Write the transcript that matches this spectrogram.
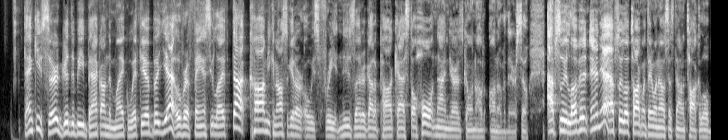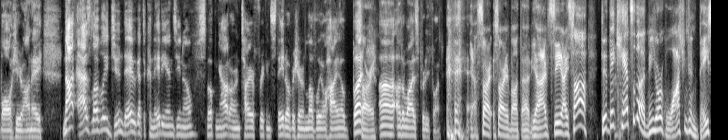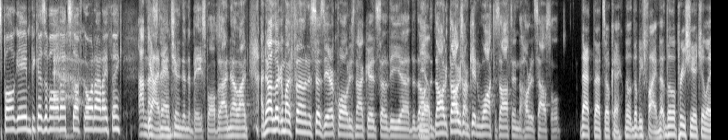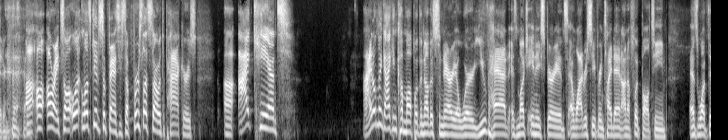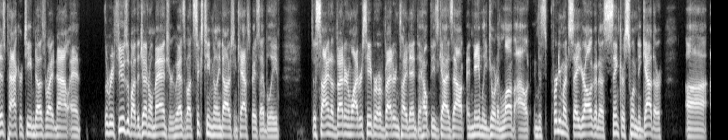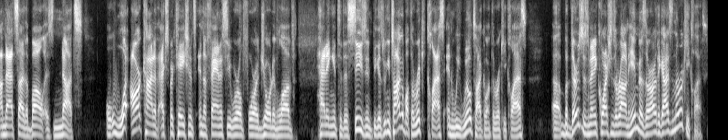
Thank you, sir. Good to be back on the mic with you. But yeah, over at fantasylife.com, you can also get our always free newsletter, got a podcast, the whole nine yards going on, on over there. So absolutely love it. And yeah, absolutely love talking with anyone else that's down to talk a little ball here on a not as lovely June day. We got the Canadians, you know, smoking out our entire freaking state over here in lovely Ohio. But sorry. Uh, otherwise pretty fun. yeah, sorry, sorry about that. Yeah, I've seen I saw did they cancel the New York Washington baseball game because of all that stuff going on? I think I'm not yeah, staying man. tuned into baseball, but I know I I know I look at my phone. It says the air quality is not good, so the uh, the dog yep. the dog dogs aren't getting walked as often in the Hartitz household. That that's okay. They'll, they'll be fine. They'll, they'll appreciate you later. uh, all right, so let, us get some fancy stuff. First, let's start with the Packers. Uh, I can't. I don't think I can come up with another scenario where you've had as much inexperience at wide receiver and tight end on a football team as what this Packer team does right now. And the refusal by the general manager, who has about $16 million in cap space, I believe, to sign a veteran wide receiver or veteran tight end to help these guys out, and namely Jordan Love out, and just pretty much say you're all going to sink or swim together uh, on that side of the ball is nuts. What are kind of expectations in the fantasy world for a Jordan Love heading into this season? Because we can talk about the rookie class, and we will talk about the rookie class, uh, but there's as many questions around him as there are the guys in the rookie class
